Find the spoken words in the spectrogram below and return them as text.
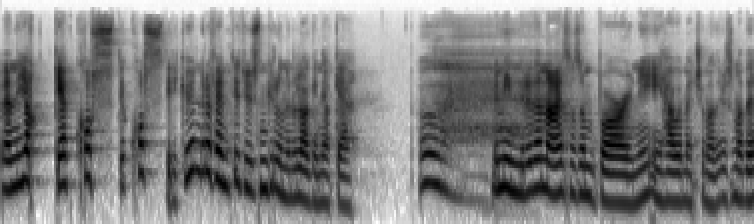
En jakke koster, koster ikke 150 000 kroner å lage en jakke. Med mindre den er sånn som Barney i How I Met Your Mother, som hadde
